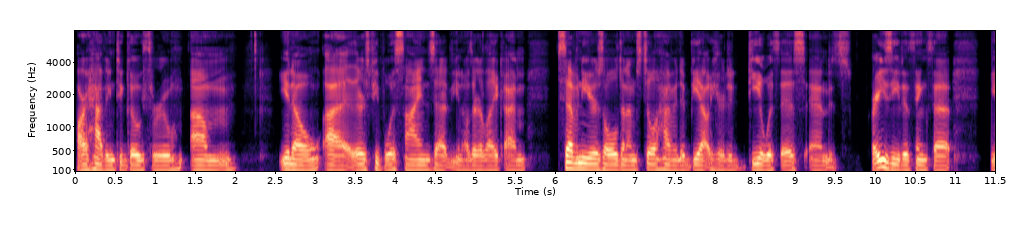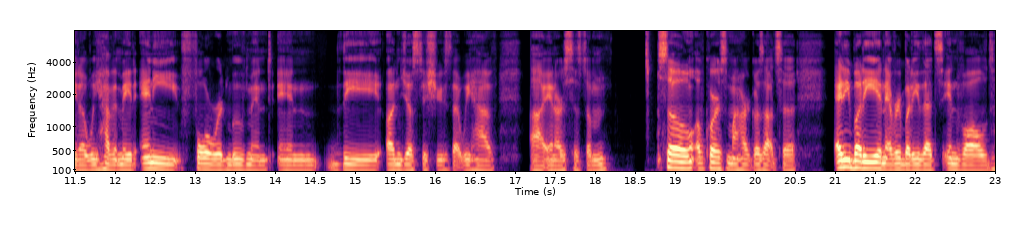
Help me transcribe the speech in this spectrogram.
are having to go through. Um you know uh, there's people with signs that you know they're like i'm 70 years old and i'm still having to be out here to deal with this and it's crazy to think that you know, we haven't made any forward movement in the unjust issues that we have uh, in our system. So, of course, my heart goes out to anybody and everybody that's involved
